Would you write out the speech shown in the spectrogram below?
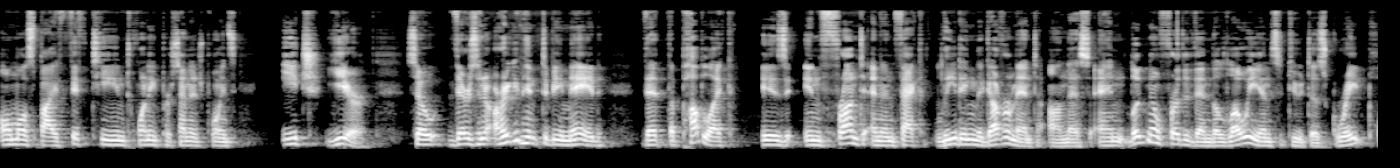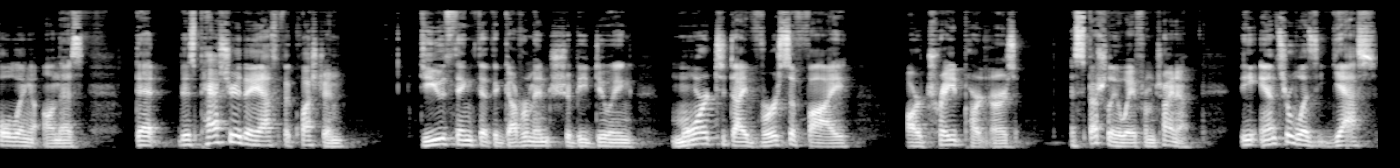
almost by 15, 20 percentage points each year. So there's an argument to be made that the public is in front and in fact leading the government on this. And look no further than the Lowy Institute does great polling on this that this past year they asked the question do you think that the government should be doing more to diversify our trade partners especially away from China? The answer was yes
